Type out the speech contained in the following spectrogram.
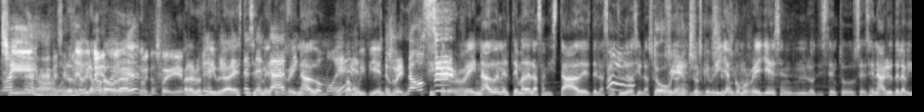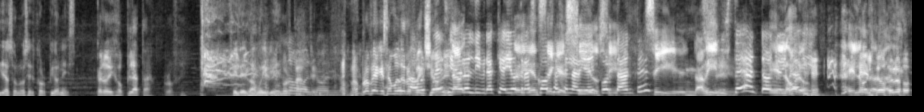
Sí, Ah, bueno. Los Libra por ahora, bien. Hoy nos fue bien. para los Pero Libra que este es el mes del reinado, les va muy bien. El reinado, Sí, sí. pero reinado en el tema de las amistades, de las ayudas y las Todo soluciones. bien, los sí, que sí, brillan sí. como reyes en los distintos escenarios de la vida son los escorpiones. Pero dijo plata, profe. Sí, les va muy bien. No, Importante. no, no. No, profe, ya que estamos Por de favor, ¿puede reflexiones. decir a los Libra que hay otras cosas en la vida enseguecido, sí. importantes? Sí, David. ¿Y usted, Antonio? El y oro. El oro. El oro.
